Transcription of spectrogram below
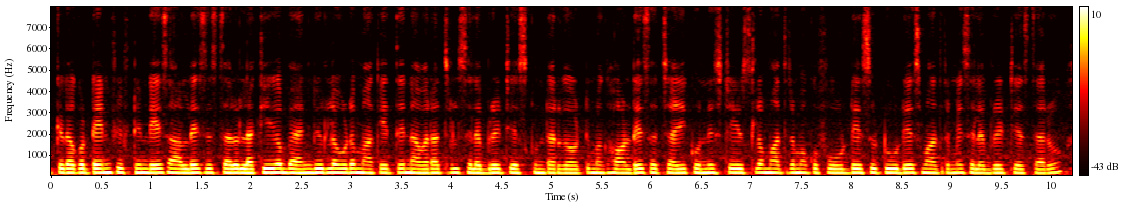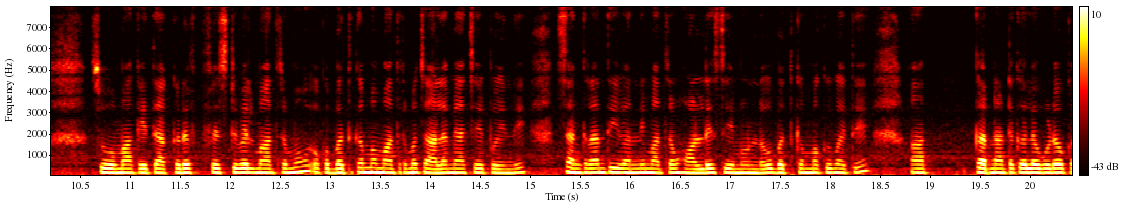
ఇక్కడ ఒక టెన్ ఫిఫ్టీన్ డేస్ హాలిడేస్ ఇస్తారు. లక్కీగా బెంగళూరులో కూడా మాకైతే నవరాత్రులు సెలబ్రేట్ చేసుకుంటారు కాబట్టి మాకు హాలిడేస్ వచ్చాయి. కొన్ని స్టేట్స్లో మాత్రం ఒక ఫోర్ డేస్ టూ డేస్ మాత్రమే సెలబ్రేట్ చేస్తారు. సో మాకైతే అక్కడ ఫెస్టివల్ మాత్రము ఒక బతుకమ్మ మాత్రము చాలా మ్యాచ్ అయిపోయింది. సంక్రాంతి ఇవన్నీ మాత్రం హాలిడేస్ ఏమి ఉండవు. బతుకమ్మకు అయితే కర్ణాటకలో కూడా ఒక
